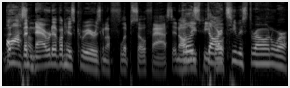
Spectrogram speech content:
the, awesome. the narrative on his career is going to flip so fast, and all Those these people darts he was throwing were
